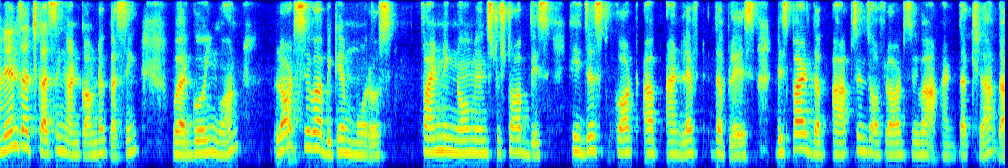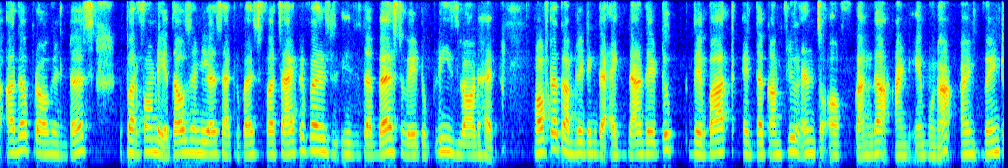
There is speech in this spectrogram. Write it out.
when such cursing and counter cursing were going on Lord Shiva became morose Finding no means to stop this, he just got up and left the place. Despite the absence of Lord Shiva and Daksha, the other progenitors performed a thousand year sacrifice. For sacrifice is the best way to please Lord Hari. After completing the Agna, they took their bath at the confluence of Ganga and Yamuna and went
